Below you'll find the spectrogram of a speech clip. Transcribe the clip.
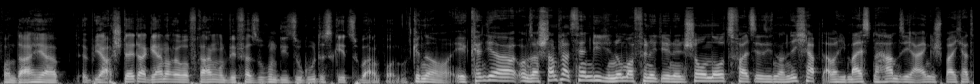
Von daher, ja, stellt da gerne eure Fragen und wir versuchen, die so gut es geht zu beantworten. Genau. Ihr kennt ja unser Stammplatz-Handy. Die Nummer findet ihr in den Show Notes, falls ihr sie noch nicht habt. Aber die meisten haben sie ja eingespeichert.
